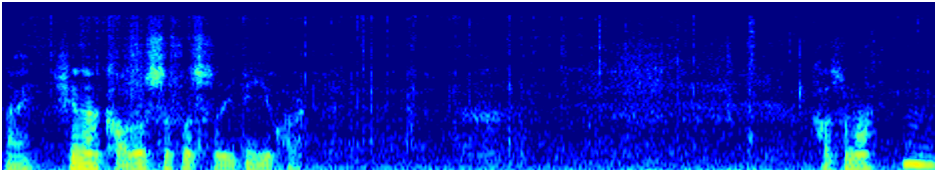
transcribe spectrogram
来，先让烤肉师傅吃第一块，好吃吗？嗯。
